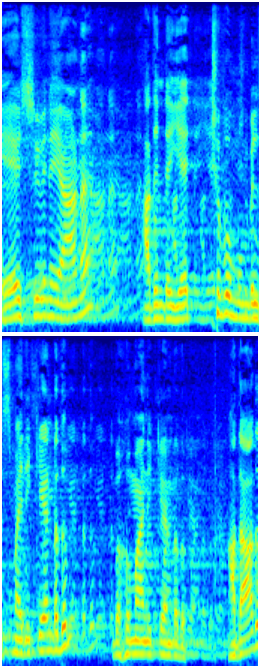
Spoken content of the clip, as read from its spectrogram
യേശുവിനെയാണ് അതിന്റെ ഏറ്റവും മുമ്പിൽ സ്മരിക്കേണ്ടതും ബഹുമാനിക്കേണ്ടതും. അതാത്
